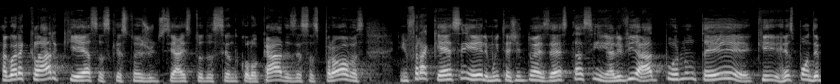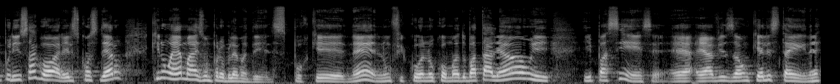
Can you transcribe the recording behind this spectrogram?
Agora, é claro que essas questões judiciais todas sendo colocadas, essas provas, enfraquecem ele. Muita gente no Exército está assim, aliviado por não ter que responder por isso agora. Eles consideram que não é mais um problema deles, porque né, não ficou no comando do batalhão e, e paciência. É, é a visão que eles têm. Né?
